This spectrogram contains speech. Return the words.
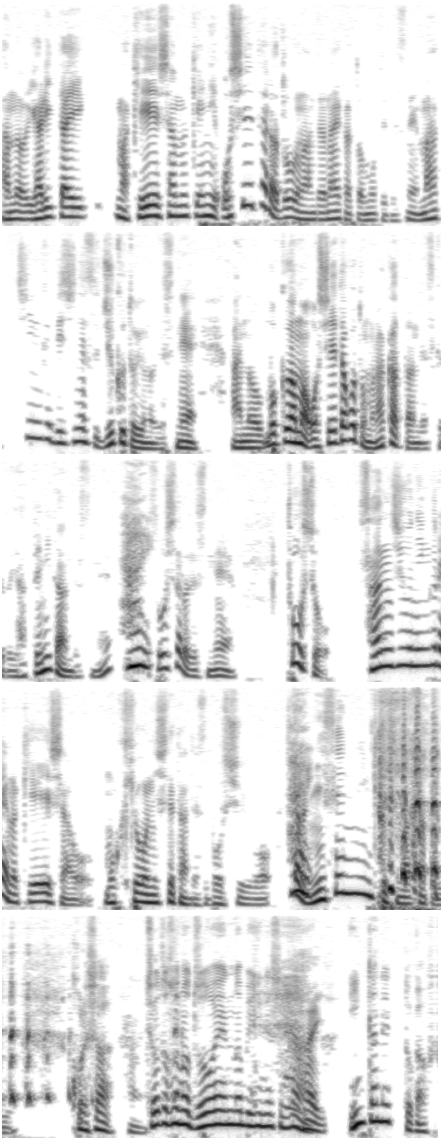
あの、やりたい、まあ、経営者向けに教えたらどうなんじゃないかと思ってですね、マッチングビジネス塾というのをですね、あの、僕はまあ教えたこともなかったんですけど、やってみたんですね。はい。そうしたらですね、当初、30人ぐらいの経営者を目標にしてたんです、募集を。はい2000人来てしまったという。これさ、はいちょうどその造園のビジネスが、はい。インターネットが普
